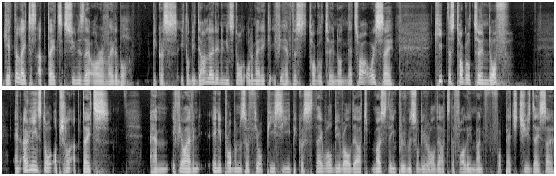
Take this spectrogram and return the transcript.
Get the latest updates as soon as they are available because it'll be downloaded and installed automatically if you have this toggle turned on. That's why I always say keep this toggle turned off and only install optional updates um, if you're having any problems with your PC because they will be rolled out. Most of the improvements will be rolled out the following month for Patch Tuesday. So,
